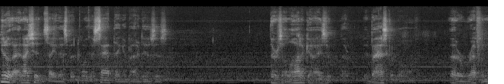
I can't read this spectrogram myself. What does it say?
You know that, and I shouldn't say this, but boy, the sad thing about it is, is there's a lot of guys in basketball that are refing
